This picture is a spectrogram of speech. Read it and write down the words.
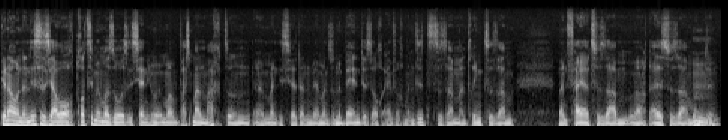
genau, und dann ist es ja aber auch trotzdem immer so, es ist ja nicht nur immer, was man macht, sondern äh, man ist ja dann, wenn man so eine Band ist, auch einfach, man sitzt zusammen, man trinkt zusammen, man feiert zusammen, man macht alles zusammen und dann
